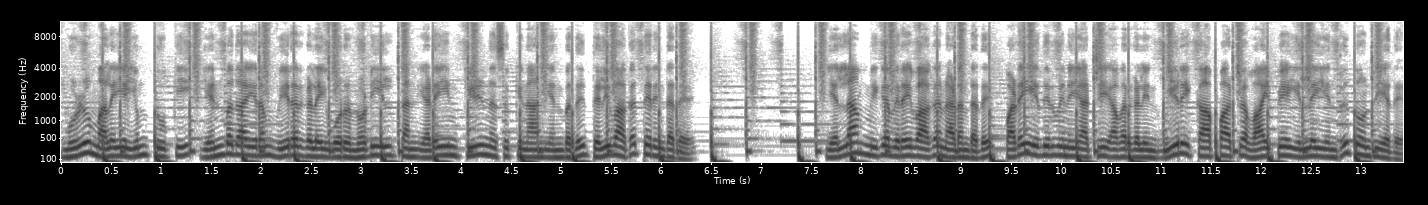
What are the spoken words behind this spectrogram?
முழு மலையையும் தூக்கி எண்பதாயிரம் வீரர்களை ஒரு நொடியில் தன் எடையின் கீழ் நசுக்கினான் என்பது தெளிவாக தெரிந்தது. எல்லாம் மிக விரைவாக நடந்தது. படை எதிர்வினையாற்றி அவர்களின் உயிரை காப்பாற்ற வாய்ப்பே இல்லை என்று தோன்றியது.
